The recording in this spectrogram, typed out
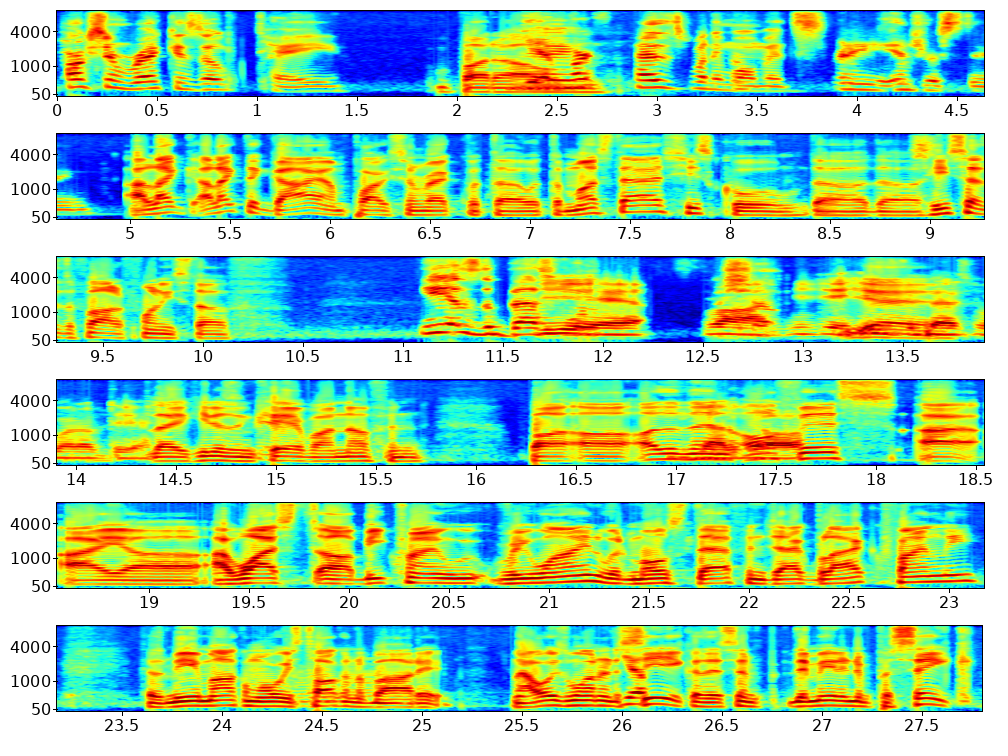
Parks and Rec is okay. But um, Yeah, Parks- Has funny moments. Pretty interesting. I like I like the guy on Parks and Rec with the with the mustache. He's cool. The the he says a lot of funny stuff. He has the best one. Yeah, Ron. Yeah, he's Yeah. the best one up there. Like he doesn't care about nothing. But uh, other than Not at all. Office, I I uh, I watched uh, Be Kind Rewind with Mos Def and Jack Black finally because me and Malcolm are always talking about it, and I always wanted to Yep. see it because it's in, they made it in Passaic,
